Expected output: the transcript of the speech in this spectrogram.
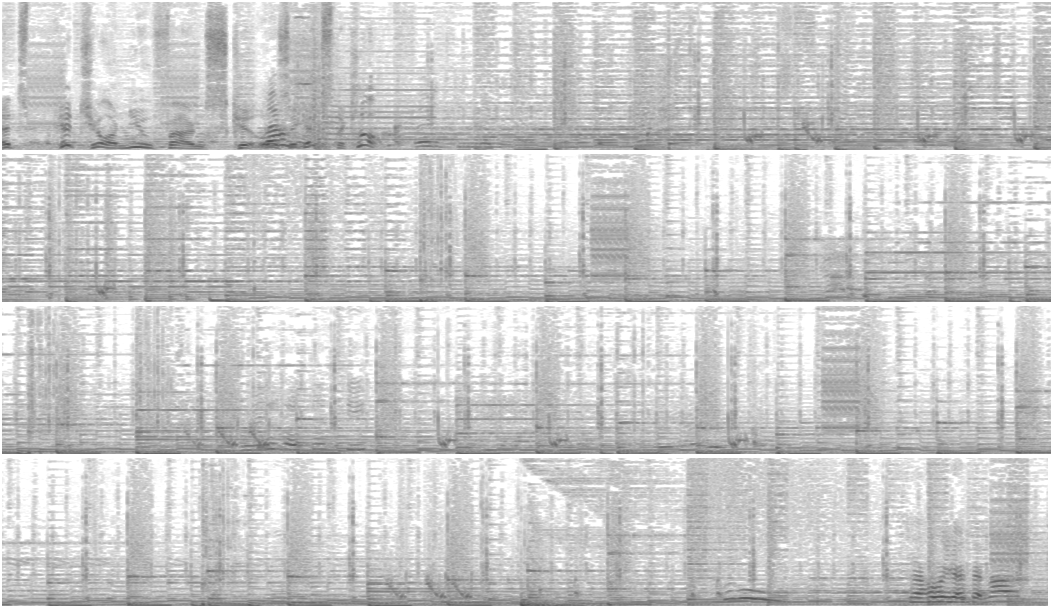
Let's pit your newfound skills against the clock. Ya voy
